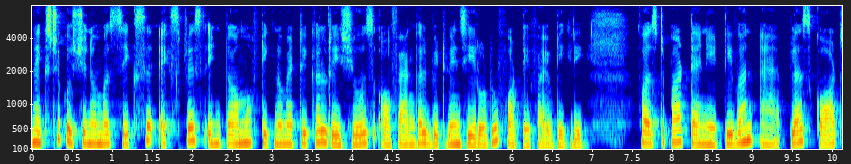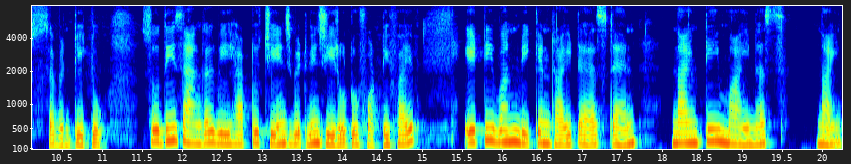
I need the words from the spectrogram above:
Next question number 6 express in term of trigonometrical ratios of angle between 0 to 45 degree. First part 1081 plus cot 72. So this angle we have to change between 0 to 45. 81 we can write as tan. 90 minus 9.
